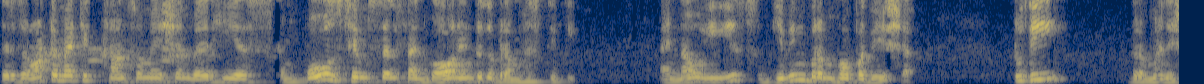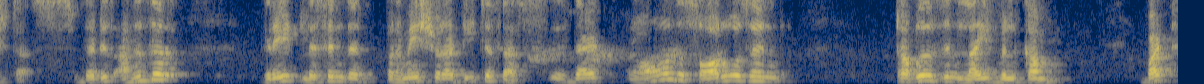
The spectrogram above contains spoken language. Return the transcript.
there is an automatic transformation where he has composed himself and gone into the Brahmasthiti. And now he is giving Brahmopadesha to the Brahmanishtas. That is another great lesson that Parameshwara teaches us is that all the sorrows and troubles in life will come. But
